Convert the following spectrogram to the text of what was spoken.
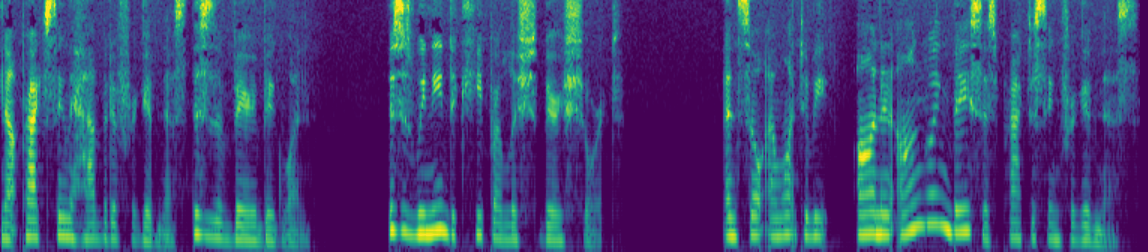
not practicing the habit of forgiveness. This is a very big one. This is we need to keep our list very short. And so I want to be on an ongoing basis practicing forgiveness.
